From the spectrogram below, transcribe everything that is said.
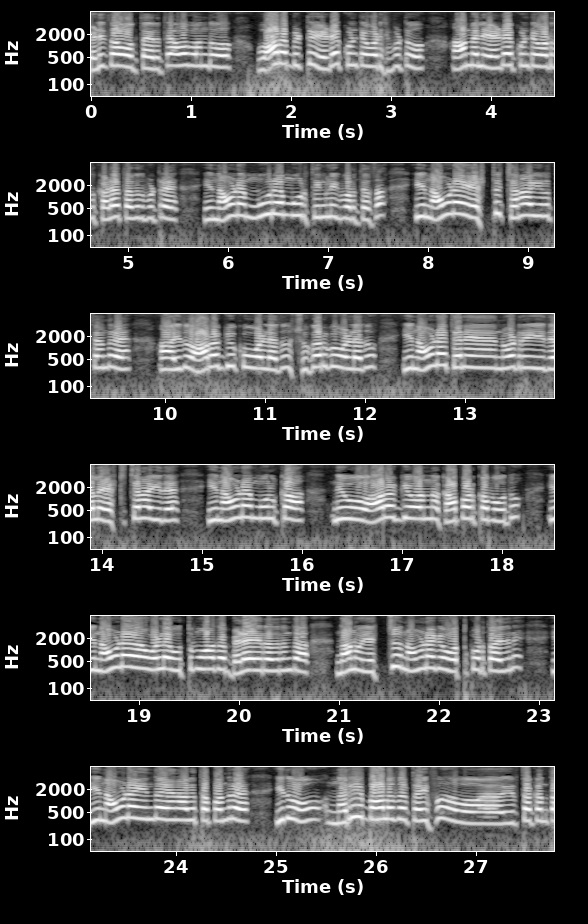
ಬೆಳೀತಾ ಹೋಗ್ತಾ ಇರುತ್ತೆ. ಅವಾಗ ಒಂದು ವಾರ ಬಿಟ್ಟು ಎಡೆ ಕುಂಟೆ ಹೊಡಿಸ್ಬಿಟ್ಟು ಆಮೇಲೆ ಎಡೆ ಕುಂಟೆ ಹೊಡೆದು ಕಳೆ ತೆಗೆದುಬಿಟ್ರೆ ಈ ನವಣೆ ಮೂರೇ ಮೂರು ತಿಂಗಳಿಗೆ ಬರುತ್ತೆ ಸರ್. ಈ ನವಣೆ ಎಷ್ಟು ಚೆನ್ನಾಗಿರುತ್ತೆ ಅಂದರೆ ಇದು ಆರೋಗ್ಯಕ್ಕೂ ಒಳ್ಳೆಯದು ಶುಗರ್ಗೂ ಒಳ್ಳೆಯದು ಈ ನವಣೆ ತೆನೆ ನೋಡಿರಿ, ಇದೆಲ್ಲ ಎಷ್ಟು ಚೆನ್ನಾಗಿದೆ. ಈ ನವಣೆ ಮೂಲಕ ನೀವು ಆರೋಗ್ಯವನ್ನು ಕಾಪಾಡ್ಕೋಬೋದು ಈ ನವಣೆ ಒಳ್ಳೆ ಉತ್ತಮವಾದ ಬೆಳೆ ಇರೋದ್ರಿಂದ ನಾನು ಹೆಚ್ಚು ನವಣೆಗೆ ಒತ್ತು ಕೊಡ್ತಾ ಇದ್ದೀನಿ. ಈ ನವಣೆಯಿಂದ ಏನಾಗುತ್ತಪ್ಪ ಅಂದರೆ ಇದು ನರಿ ಬಾಲದ ಟೈಫು ಇರ್ತಕ್ಕಂಥ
